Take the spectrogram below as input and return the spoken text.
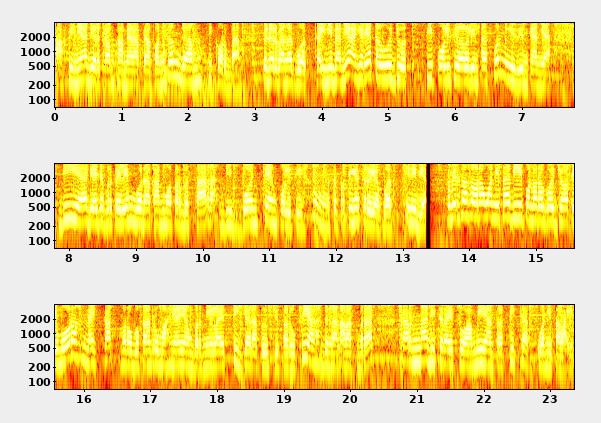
Aksinya direkam kamera telepon genggam si korban. Benar banget, Bud. Keinginannya akhirnya terwujud. Si polisi lalu lintas pun mengizinkannya. Dia diajak berkeliling menggunakan motor besar dibonceng polisi. Hmm, sepertinya seru ya, Bud. Ini dia. Pemirsa seorang wanita di Ponorogo, Jawa Timur nekat merobohkan rumahnya yang bernilai 300 juta rupiah dengan alat berat karena dicerai suami yang terpikat wanita lain.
